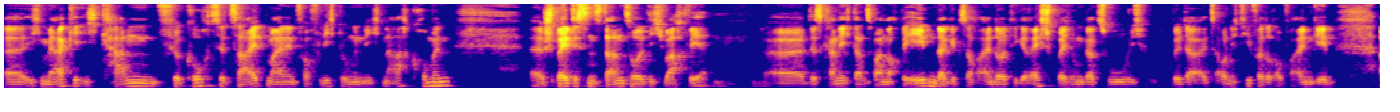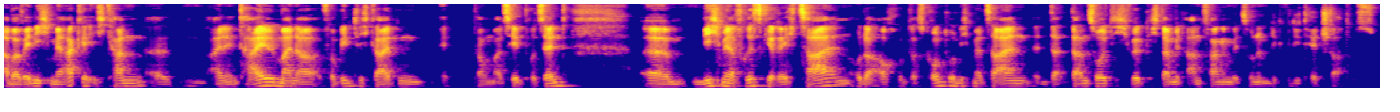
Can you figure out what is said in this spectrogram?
Äh, ich merke, ich kann für kurze Zeit meinen Verpflichtungen nicht nachkommen. Äh, spätestens dann sollte ich wach werden. Äh, das kann ich dann zwar noch beheben, da gibt es auch eindeutige Rechtsprechung dazu. Ich will da jetzt auch nicht tiefer darauf eingehen. Aber wenn ich merke, ich kann äh, einen Teil meiner Verbindlichkeiten, sagen wir mal 10 Prozent, ähm, nicht mehr fristgerecht zahlen oder auch das Konto nicht mehr zahlen, dann sollte ich wirklich damit anfangen mit so einem Liquiditätsstatus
